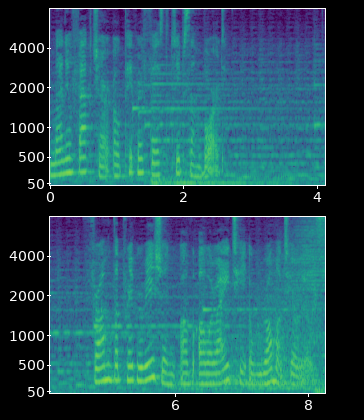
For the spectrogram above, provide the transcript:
manufacture of paper-faced gypsum board. From the preparation of a variety of raw materials,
